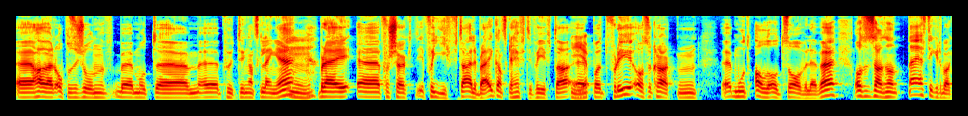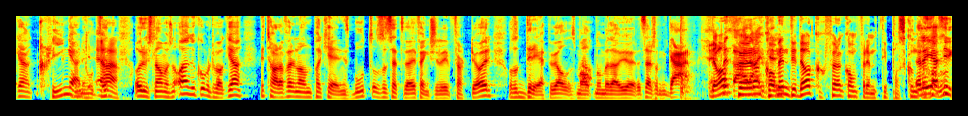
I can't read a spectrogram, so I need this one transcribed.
eh, hadde vært opposisjon eh, mot uh, Putin ganske lenge. Mm. Ble uh, forsøkt forgifta, eller ble ganske heftig forgifta Yep. på et fly. Og så klarte han mot alle odds å overleve. Og så sa han sånn Nei, jeg stikker tilbake. Kling Klin gæren i hodet Ja. sitt. Og Russland var sånn Å ja, du kommer tilbake, ja. Vi tar deg for en eller annen parkeringsbot, og så setter vi deg i fengsel i 40 år. Og så dreper vi alle som har hatt noe med deg å gjøre. Så er det sånn gæren. Det var, før han kom, men- det var før han kom frem til passkontrollen. Jeg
